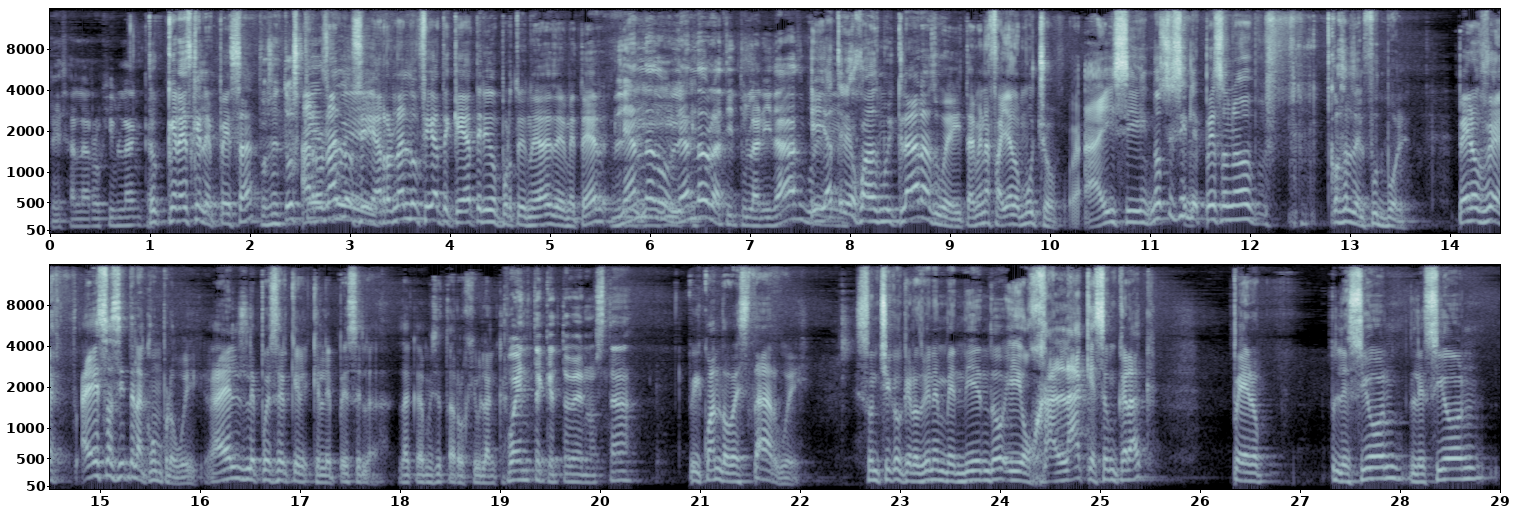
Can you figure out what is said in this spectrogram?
pesa la rojiblanca. ¿Tú crees que le pesa? Pues entonces, A ¿qué es, Ronaldo sí, a Ronaldo fíjate que ha tenido oportunidades de meter. Le han y- dado, le han dado la titularidad, güey. Y ha tenido jugadas muy claras, güey. y También ha fallado mucho. Ahí sí. No sé si le pesa o no. pues, Cosas del fútbol. Pero fe, a esa sí te la compro, güey. A él le puede ser que, que le pese la, la camiseta rojiblanca. Puente que todavía no está. ¿Y cuándo va a estar, güey? Es un chico que nos vienen vendiendo y ojalá que sea un crack. Pero lesión, lesión,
